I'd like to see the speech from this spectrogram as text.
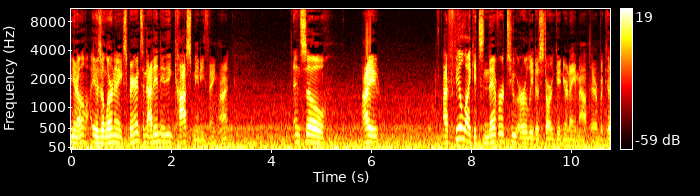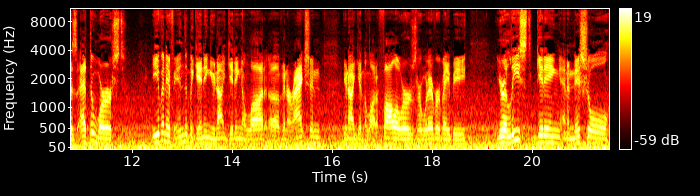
you know, it was a learning experience, and I didn't. It didn't cost me anything, right? And so, I I feel like it's never too early to start getting your name out there because at the worst even if in the beginning you're not getting a lot of interaction, you're not getting a lot of followers or whatever it may be, you're at least getting an initial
